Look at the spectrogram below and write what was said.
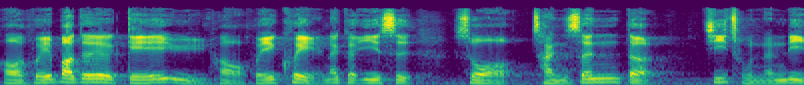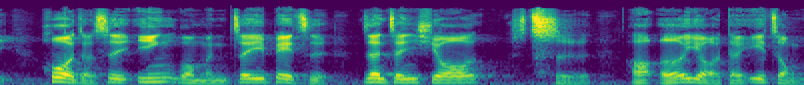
哦，回报就是给予，哦，回馈那个意思所产生的基础能力，或者是因我们这一辈子认真修持，哦，而有的一种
